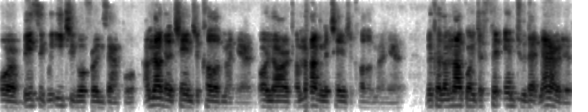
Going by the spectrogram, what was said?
or basically Ichigo, for example, I'm not gonna change the color of my hair, or Naruto, I'm not gonna change the color of my hair because I'm not going to fit into that narrative.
